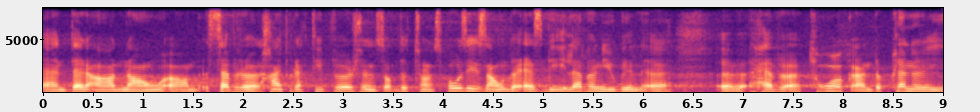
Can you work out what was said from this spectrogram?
and there are now um, several hyperactive versions of the transposase. Now the SB11, you will uh, have a talk and the plenary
